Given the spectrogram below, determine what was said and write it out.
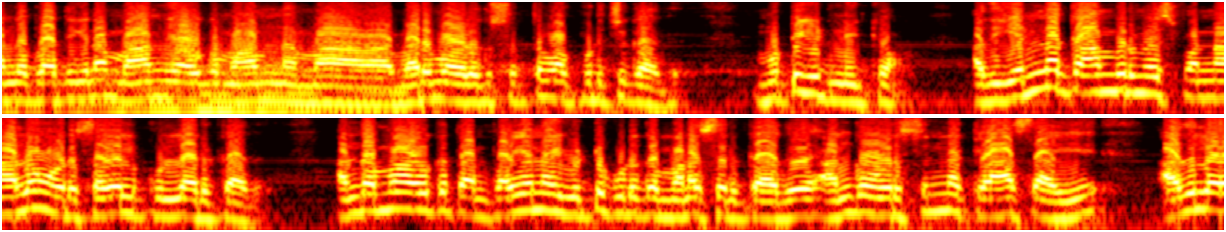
அங்கே பார்த்தீங்கன்னா மாமியாவுக்கு மாமன மா- மருமகளுக்கு சுத்தமாக பிடிச்சிக்காது. முட்டிக்கிட்டு நிற்கும் அது என்ன காம்ப்ரமைஸ் பண்ணாலும் ஒரு செயலுக்குள்ளே இருக்காது. அந்த அம்மாவுக்கு தன் பையனை விட்டு கொடுக்க மனசு இருக்காது. அங்க ஒரு சின்ன கிளாஸ் ஆகி அதுல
